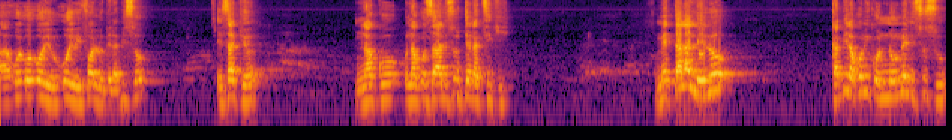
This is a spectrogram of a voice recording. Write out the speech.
ah, oyo oyo ifo alobela biso eza ke nakozala lisusu te na tiki me tala lelo kabila akomi konome lisusu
